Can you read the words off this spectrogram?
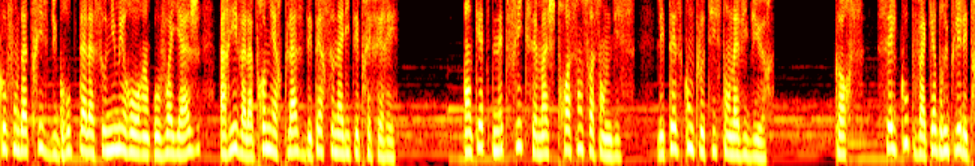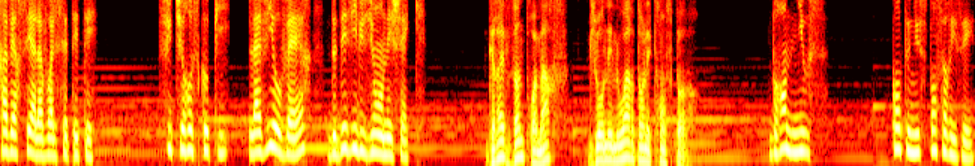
cofondatrice du groupe Thalasso numéro 1 au voyage, arrive à la première place des personnalités préférées. Enquête Netflix MH370, les thèses complotistes ont la vie dure. Corse, Coupe va quadrupler les traversées à la voile cet été. Futuroscopie, la vie au vert, de désillusion en échec. Grève 23 mars, journée noire dans les transports. Brand News. Contenu sponsorisé.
